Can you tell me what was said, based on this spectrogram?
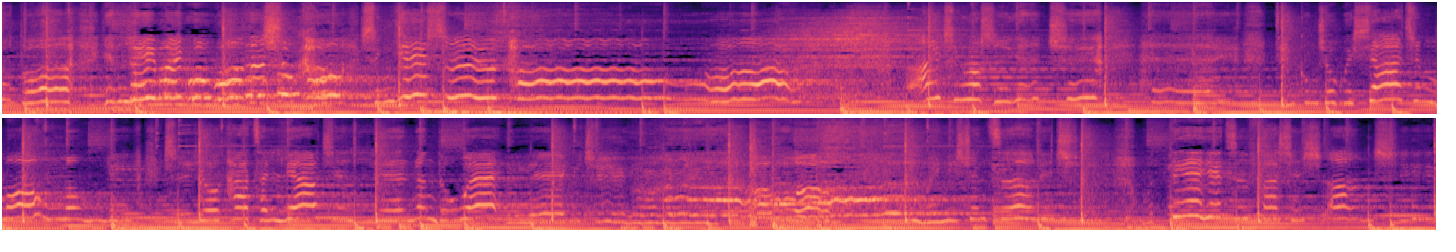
处躲，眼泪埋过我的胸口，心已湿透。爱情若是延期，嘿天空就会下起蒙蒙雨，只有他才了解恋人的委屈。因为你选择离去，我第一次发现伤心。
